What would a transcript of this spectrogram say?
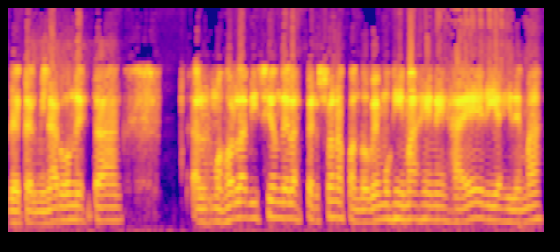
determinar dónde están. A lo mejor la visión de las personas cuando vemos imágenes aéreas y demás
